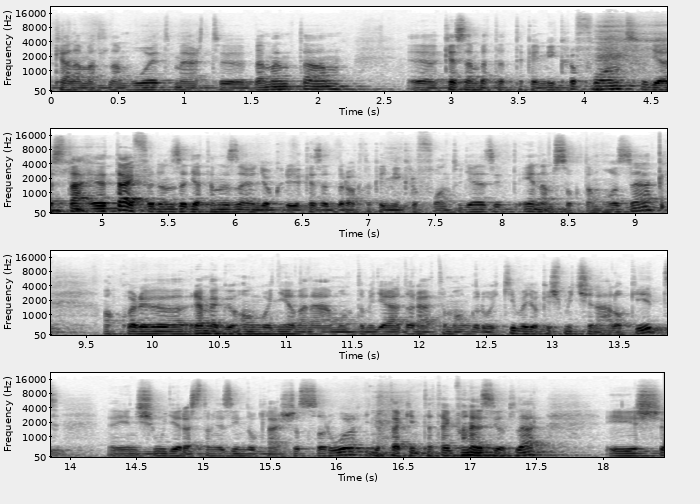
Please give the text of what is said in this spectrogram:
kellemetlen volt, mert bementem, kezembe tettek egy mikrofont, ugye ez tájföldön az egyetem ez nagyon gyakori, hogy a kezedbe raktak egy mikrofont, ugye ez itt én nem szoktam hozzá, akkor remegő hangon nyilván elmondtam, hogy eldaráltam angolul, hogy ki vagyok és mit csinálok itt, én is úgy éreztem, hogy az indoklásra szorul, így a tekintetekben ez jött le, és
